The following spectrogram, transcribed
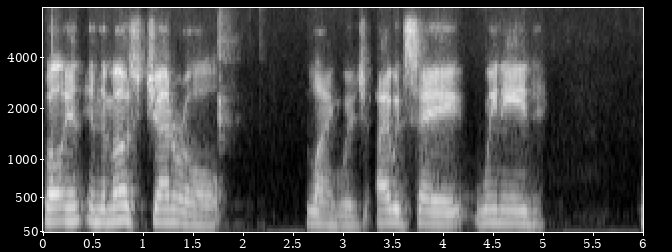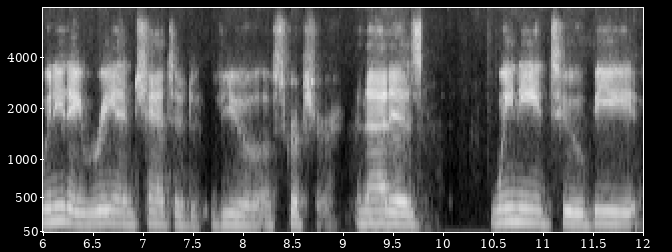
well in, in the most general language i would say we need we need a re-enchanted view of scripture. And that is we need to be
